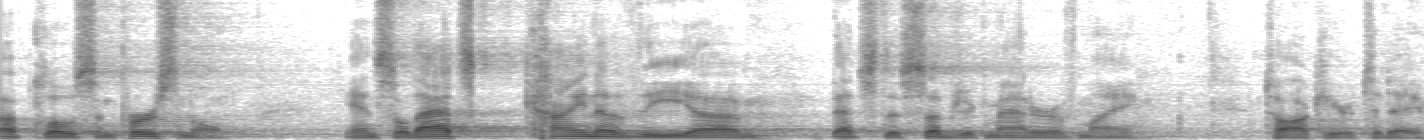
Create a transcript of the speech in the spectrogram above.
up close and personal. And so that's kind of the, um, that's the subject matter of my talk here today.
